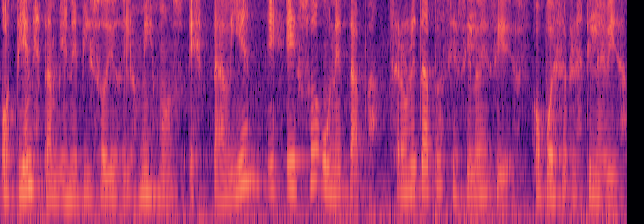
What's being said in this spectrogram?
o tienes también episodios de los mismos, ¿está bien? ¿Es eso una etapa? Será una etapa si así lo decides. O puede ser un estilo de vida.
